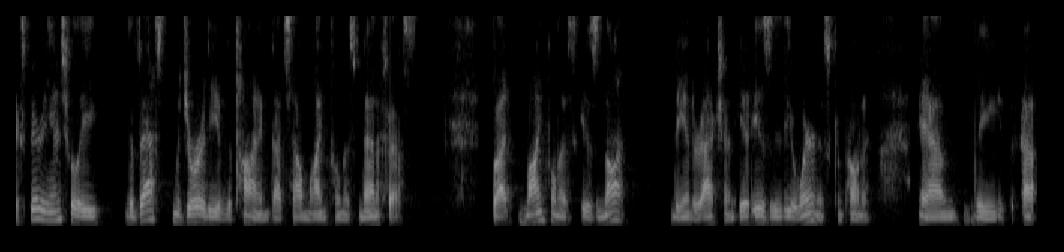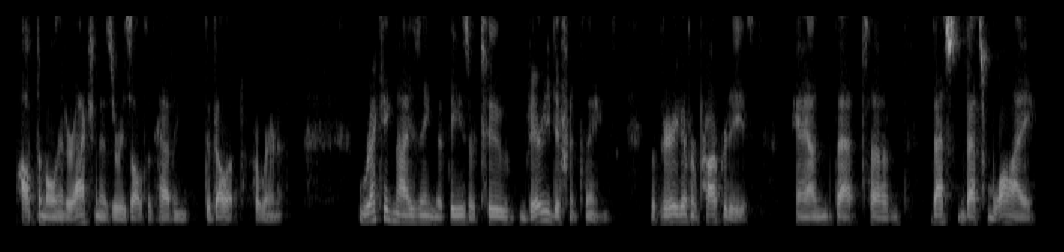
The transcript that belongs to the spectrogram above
experientially, the vast majority of the time, that's how mindfulness manifests. But mindfulness is not the interaction, it is the awareness component. And the uh, optimal interaction is a result of having developed awareness. Recognizing that these are two very different things with very different properties, and that um, that's that's why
